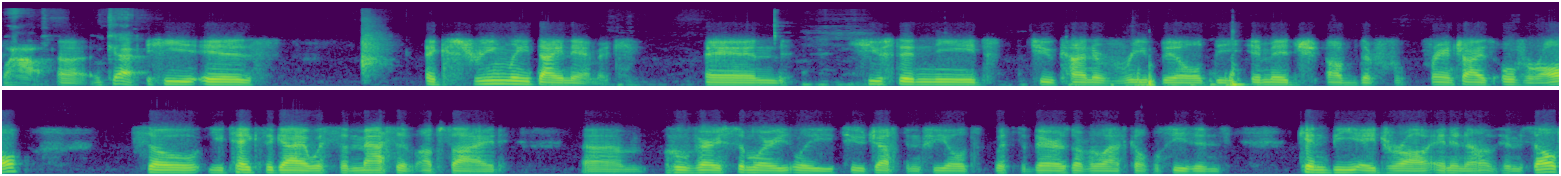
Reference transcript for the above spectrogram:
Wow. uh, Okay. he is extremely dynamic, and Houston needs to kind of rebuild the image of the fr- franchise overall. So you take the guy with the massive upside, um, who very similarly to Justin Fields with the Bears over the last couple seasons, can be a draw in and of himself,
